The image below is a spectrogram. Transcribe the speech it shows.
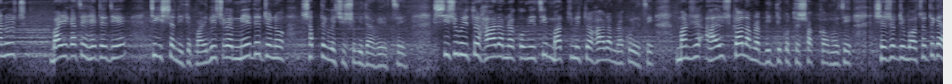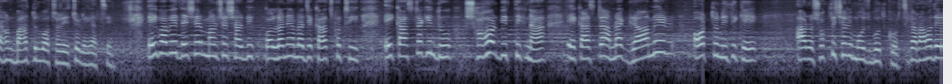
মানুষ বাড়ির কাছে হেঁটে যেয়ে চিকিৎসা নিতে পারে। বিশেষ করে মেয়েদের জন্য সবথেকে বেশি সুবিধা হয়েছে। শিশু মৃত্যুর হার আমরা কমিয়েছি মাতৃমৃত্যুর হার আমরা করেছি। মানুষের আয়ুষ্কাল আমরা বৃদ্ধি করতে সক্ষম হয়েছি। ছেষট্টি বছর থেকে এখন বাহাত্তর বছরে চলে গেছে। এইভাবে দেশের মানুষের সার্বিক কল্যাণে আমরা যে কাজ করছি, এই কাজটা কিন্তু শহর ভিত্তিক না এই কাজটা আমরা গ্রামের অর্থনীতিকে আরও শক্তিশালী, মজবুত করছি। কারণ আমাদের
